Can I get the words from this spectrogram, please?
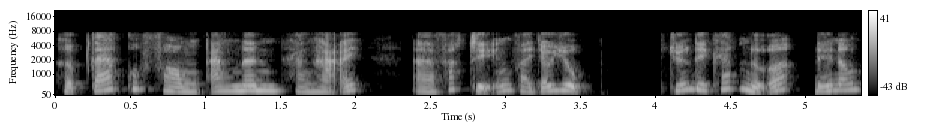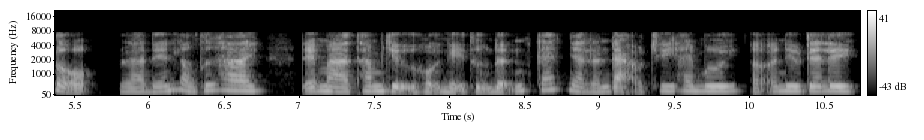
hợp tác quốc phòng, an ninh, hàng hải, à, phát triển và giáo dục. Chuyến đi khác nữa đến Ấn Độ là đến lần thứ hai để mà tham dự hội nghị thượng đỉnh các nhà lãnh đạo G20 ở New Delhi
